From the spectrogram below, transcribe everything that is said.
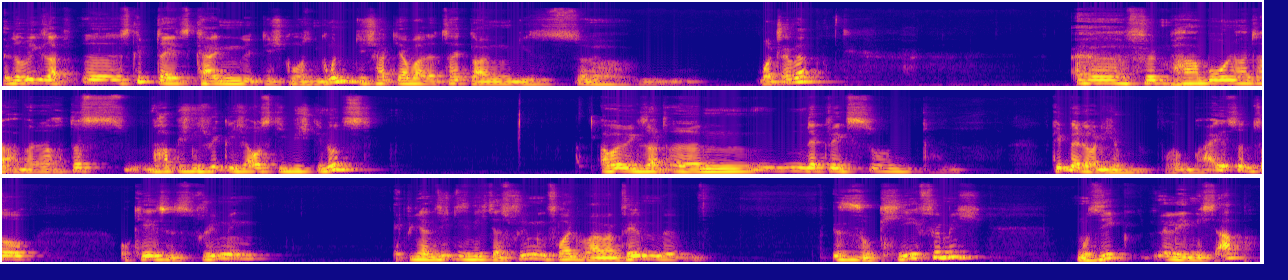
Also wie gesagt, äh, es gibt da jetzt keinen wirklich großen Grund. Ich hatte ja mal eine Zeit lang dieses äh, Whatever äh, für ein paar Monate, aber das habe ich nicht wirklich ausgiebig genutzt. Aber wie gesagt, ähm, Netflix äh, gibt mir doch nicht einen Preis und so. Okay, es ist Streaming. Ich bin an sich nicht der Streaming-Freund, aber beim Film äh, ist es okay für mich. Musik lehne ich ab.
